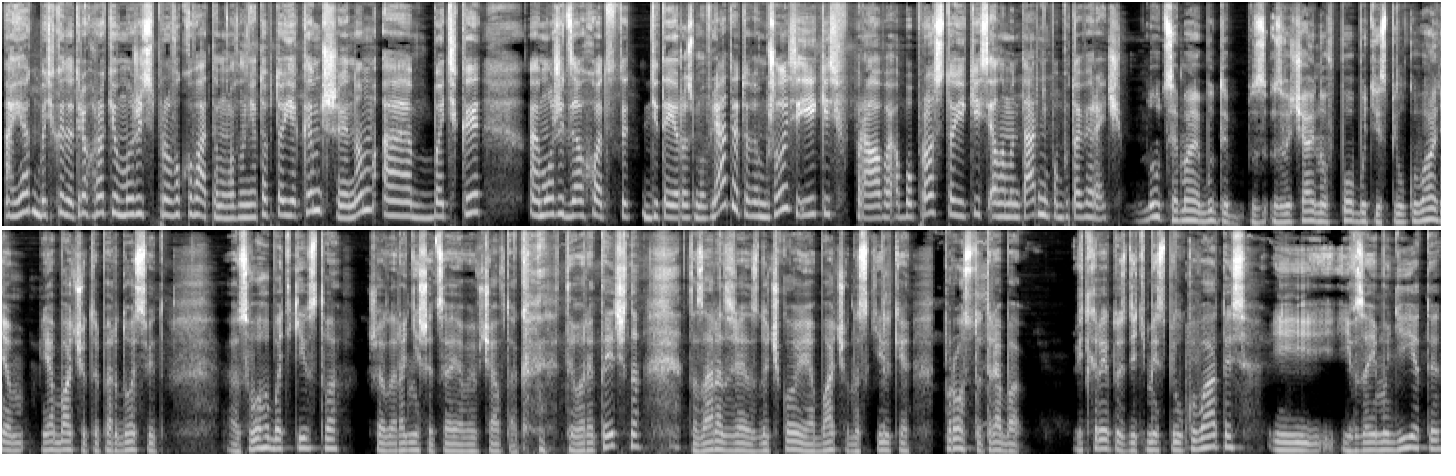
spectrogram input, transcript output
А як батьки до трьох років можуть спровокувати мовлення? Тобто, яким чином е, батьки е, можуть заохотити дітей розмовляти, тобто, можливо, є якісь вправи або просто якісь елементарні побутові речі? Ну, це має бути звичайно в побуті спілкування. Я бачу тепер досвід е, свого батьківства. Що раніше це я вивчав так теоретично, то зараз вже з дочкою я бачу, наскільки просто треба відкрито з дітьми спілкуватись і і взаємодіяти.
